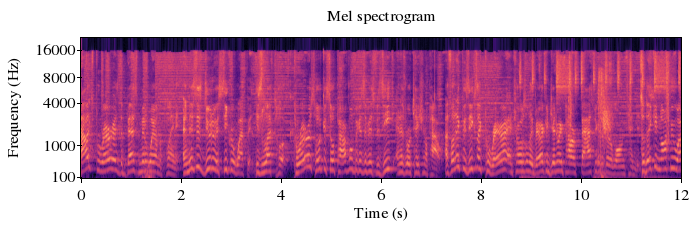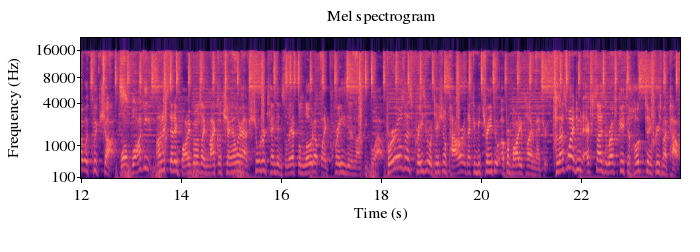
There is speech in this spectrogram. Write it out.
Alex Pereira is the best middleweight on the planet, and this is due to his secret weapon, his left hook. Pereira's hook is so powerful because of his physique and his rotational power. Athletic physiques like Pereira and Charles Oliveira can generate power fast because of their long tendons, so they can knock people out with quick shots. While blocking unaesthetic bodybuilders like Michael Chandler have shorter tendons, so they have to load up like crazy to knock people out. Pereira also has crazy rotational power that can be trained through upper body plyometrics. So that's why I do an exercise that replicates a hook to increase my power.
